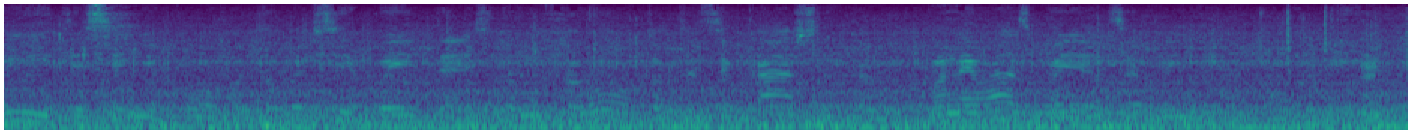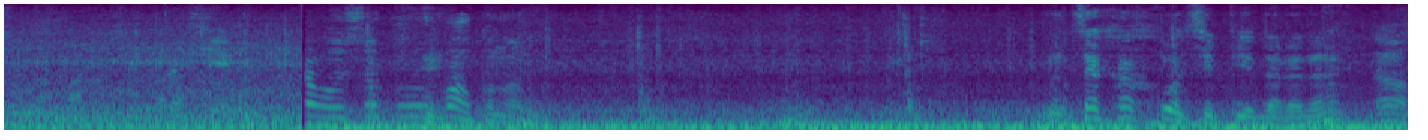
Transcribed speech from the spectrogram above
бійтеся нікого, то ви всі боїтесь. То мусоров, то ТЦКшника. Вони вас бояться, ви їх. Високу балку надо. Ну це хахоці підари, да? Да,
